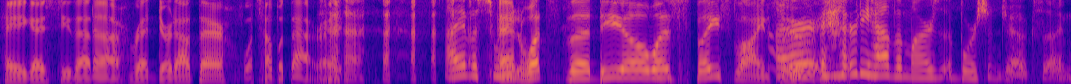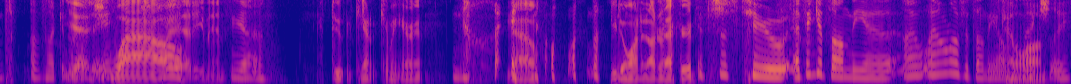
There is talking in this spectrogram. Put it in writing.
Hey, you guys see that uh, red dirt out there? What's up with that, right? I have a sweet. and what's the deal with space line I alre- food? I already have a Mars abortion joke, so I'm I'm fucking Yeah, ready. she- She's way Wow. ahead of you, man. yeah. Do, can can we hear it? No. No. You don't want it on record? It's just too. I think it's on the. Uh, I, I don't know if it's on the Kinda album long. actually.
